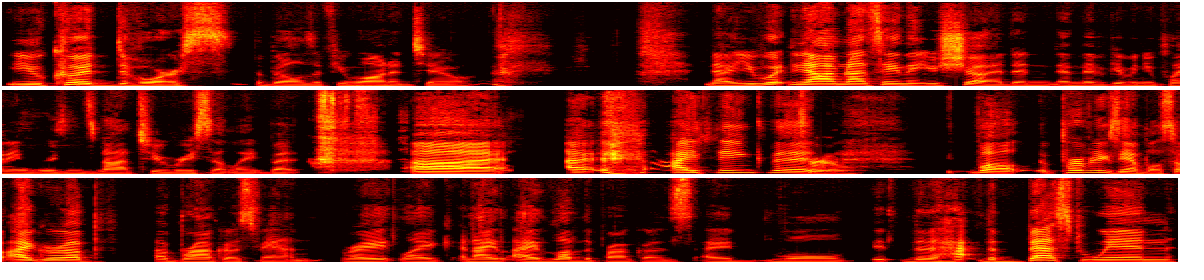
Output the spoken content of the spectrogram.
you could divorce the Bills if you wanted to. now you would now I'm not saying that you should, and, and they've given you plenty of reasons not to recently, but uh I I think that True. well, a perfect example. So I grew up a Broncos fan, right? Like, and I I love the Broncos. I will it, the the best win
